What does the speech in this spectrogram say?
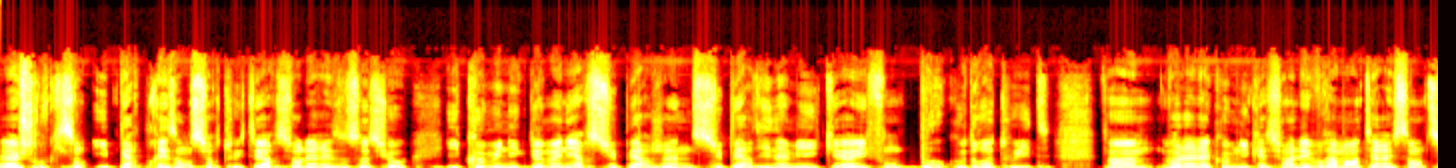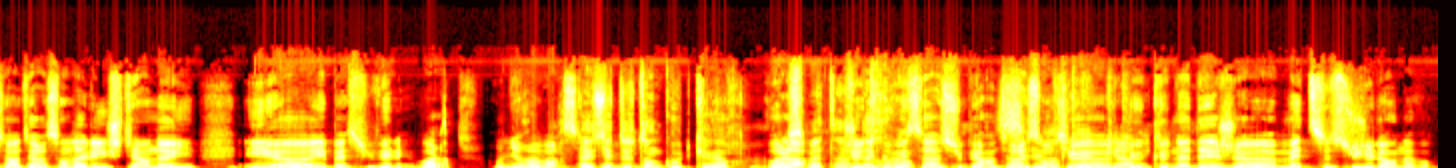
euh, je trouve qu'ils sont hyper présents sur Twitter, sur les réseaux sociaux. Ils communiquent de manière super jeune, super dynamique. euh, ils font beaucoup de retweets. Enfin, voilà, la communication, elle est vraiment intéressante. C'est intéressant d'aller y jeter un œil et, euh, et bah, suivez-les. Voilà. On ira voir ça. Et C'était ton coup de cœur Voilà. ce matin. J'ai trouvé ça super intéressant que, que, que. Nadège mette ce sujet-là en avant.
